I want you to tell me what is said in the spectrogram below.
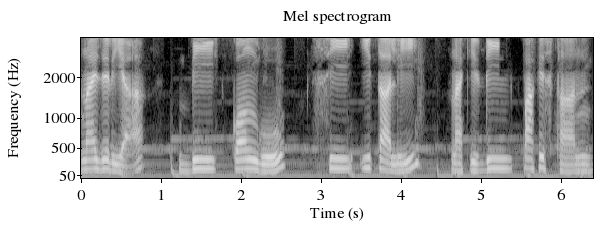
Nigeria, B, Congo, C, Italy, নাকি ডি, পাকিস্তান?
